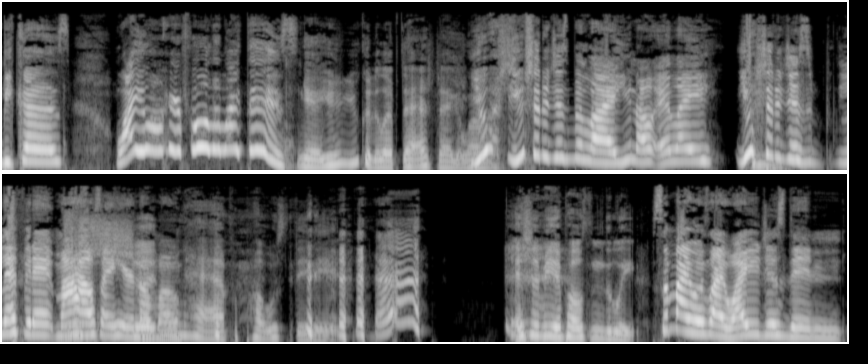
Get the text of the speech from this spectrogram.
because why you on here fooling like this? Yeah, you you could have left the hashtag alone. You you should have just been like, you know, LA. You should have just left it at my You house ain't here no shouldn't more. Have posted it. It should be a post and delete. Somebody was like, "Why you just didn't?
